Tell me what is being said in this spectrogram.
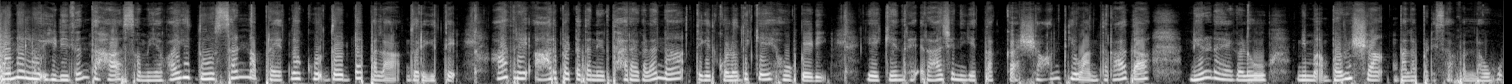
ಹೊನಲು ಹಿಡಿದಂತಹ ಸಮಯವಾಗಿದ್ದು ಸಣ್ಣ ಪ್ರಯತ್ನಕ್ಕೂ ದೊಡ್ಡ ಫಲ ದೊರೆಯುತ್ತೆ. ಆದರೆ ಆರ್ಭಟದ ನಿರ್ಧಾರಗಳನ್ನು ತೆಗೆದುಕೊಳ್ಳೋದಕ್ಕೆ ಹೋಗಬೇಡಿ. ಏಕೆಂದರೆ ರಾಜನಿಗೆ ತಕ್ಕ ಶಾಂತಿವಂತರಾದ ನಿರ್ಣಯಗಳು ನಿಮ್ಮ ಭವಿಷ್ಯ ಬಲಪಡಿಸಬಲ್ಲವು.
